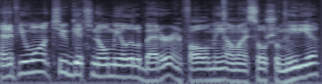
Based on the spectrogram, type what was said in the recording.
And if you want to get to know me a little better and follow me on my social media,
